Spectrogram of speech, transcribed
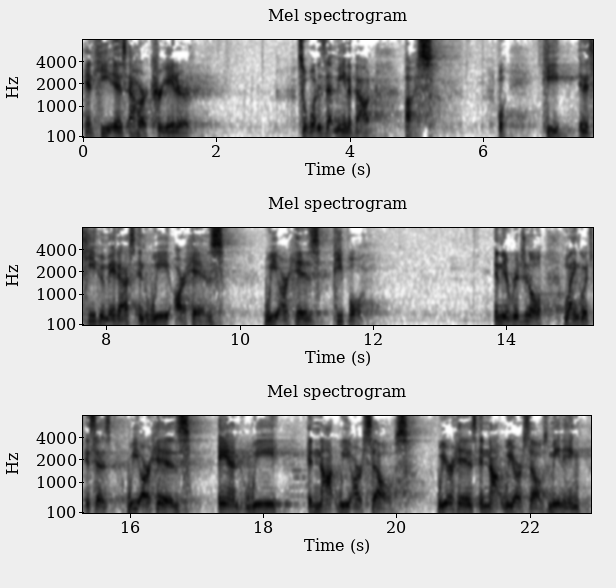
and He is our creator. So, what does that mean about us? Well, He, it is He who made us, and we are His. We are His people. In the original language, it says, We are His, and we, and not we ourselves. We are His, and not we ourselves, meaning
